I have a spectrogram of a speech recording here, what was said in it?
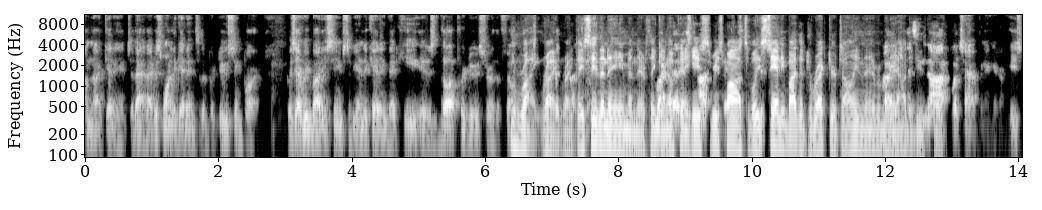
I'm not getting into that. I just wanted to get into the producing part because everybody seems to be indicating that he is the producer of the film. Right, right, right. They see the name and they're thinking, right, okay, he's responsible. He's standing by the director, telling everybody right, how to do. Not stuff. what's happening here. He's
